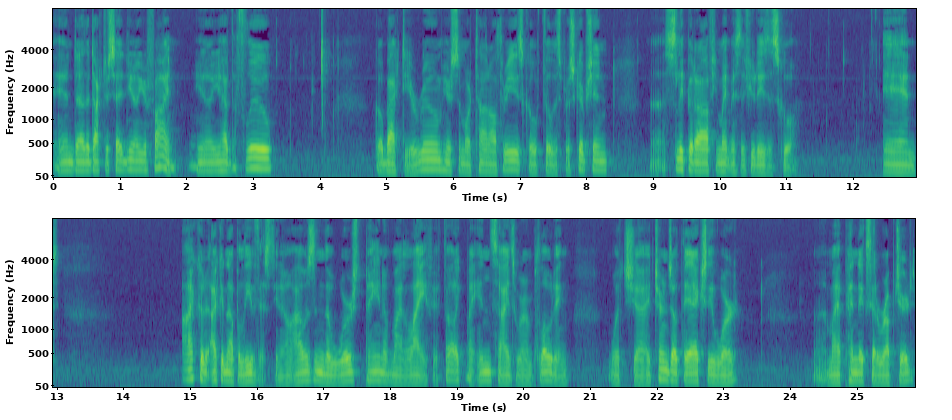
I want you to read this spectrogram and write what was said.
And uh, the doctor said, you know, you're fine. You know, you have the flu. Go back to your room. Here's some more Tylenol 3s. Go fill this prescription. Uh, sleep it off. You might miss a few days of school. And I could I could not believe this. You know, I was in the worst pain of my life. It felt like my insides were imploding, which uh, it turns out they actually were. Uh, my appendix had ruptured,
